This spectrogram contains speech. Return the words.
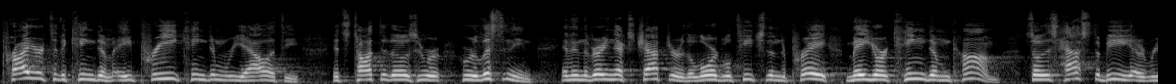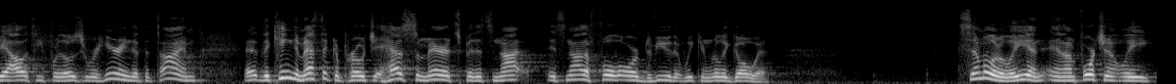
prior to the kingdom, a pre kingdom reality. It's taught to those who are, who are listening. And in the very next chapter, the Lord will teach them to pray, May your kingdom come. So this has to be a reality for those who are hearing at the time. Uh, the kingdom ethic approach, it has some merits, but it's not, it's not a full orbed view that we can really go with. Similarly, and, and unfortunately,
